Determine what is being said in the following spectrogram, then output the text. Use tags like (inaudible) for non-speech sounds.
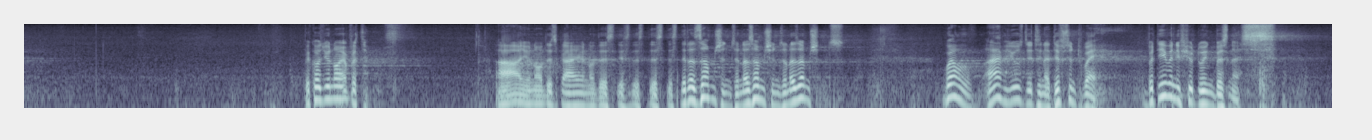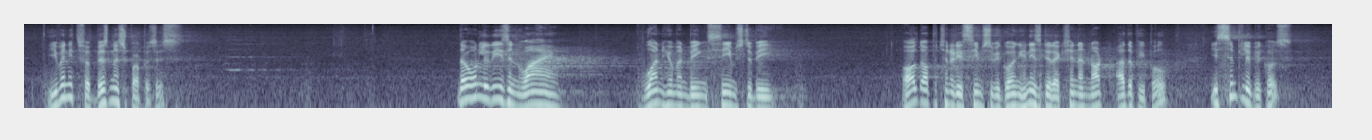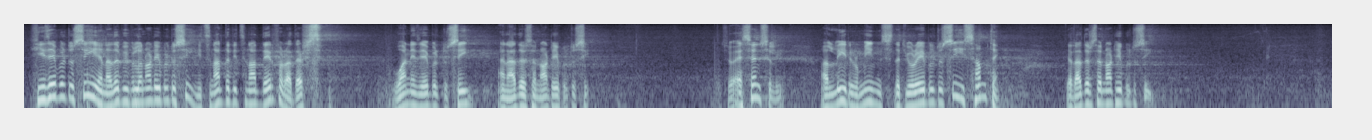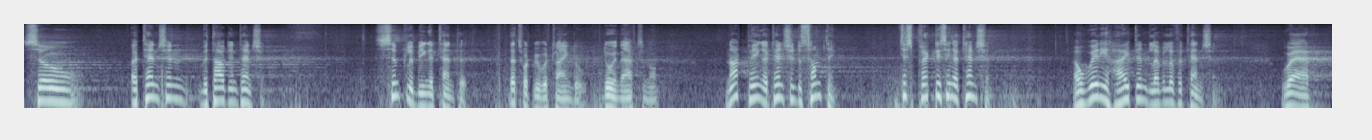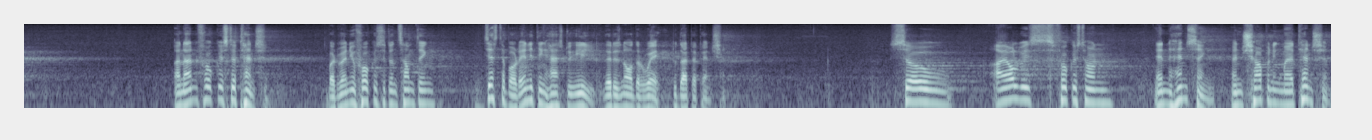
Because you know everything. Ah, you know this guy, you know this, this, this, this, this, there are assumptions and assumptions and assumptions. Well, I've used it in a different way, but even if you're doing business, even if it's for business purposes, the only reason why one human being seems to be… all the opportunity seems to be going in his direction and not other people is simply because he's able to see and other people are not able to see. It's not that it's not there for others. (laughs) One is able to see and others are not able to see. So essentially, a leader means that you're able to see something that others are not able to see. So, attention without intention, simply being attentive, that's what we were trying to do in the afternoon. Not paying attention to something, just practicing attention, a very heightened level of attention where an unfocused attention, but when you focus it on something, just about anything has to yield, there is no other way to that attention. So, I always focused on enhancing and sharpening my attention,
